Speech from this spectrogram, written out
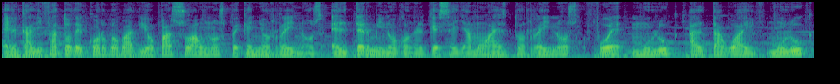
El califato de Córdoba dio paso a unos pequeños reinos. El término con el que se llamó a estos reinos fue Muluk al-Tawaif. Muluk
